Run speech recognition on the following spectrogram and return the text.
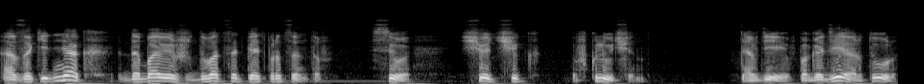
А за кидняк добавишь 25%. Все, счетчик включен. Авдеев, погоди, Артур,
